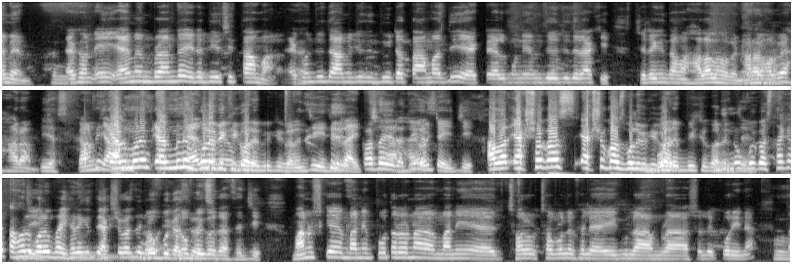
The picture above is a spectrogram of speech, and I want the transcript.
এম এম। এখন এই এম এম ব্র্যান্ডে এটা দিয়েছি তামা। এখন যদি আমি যদি দুইটা তামা দিয়ে একটা অ্যালুমিনিয়াম দিয়ে যদি রাখি সেটা কিন্তু আমার হালাল হবে না এটা হবে হারাম। কারণ কি অ্যালুমিনিয়াম অ্যালুমিনিয়াম বলে বিক্রি করেন। বিক্রি করেন। জি জি রাইট কথাই এটা, ঠিক ওইটাই জি। আবার একশো গজ একশো গজ বলে বিক্রি করেন। বিক্রি করেন জি। নব্বই গজ থাকে তাহলে বলেন ভাই এখানে কিন্তু একশো গজ নেই, নব্বই গজ নব্বই রয়েছে। গজ আছে জি। মানুষকে মানে প্রতারণা মানে ছবলে ফেলে এইগুলা আমরা আসলে করি না। তো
